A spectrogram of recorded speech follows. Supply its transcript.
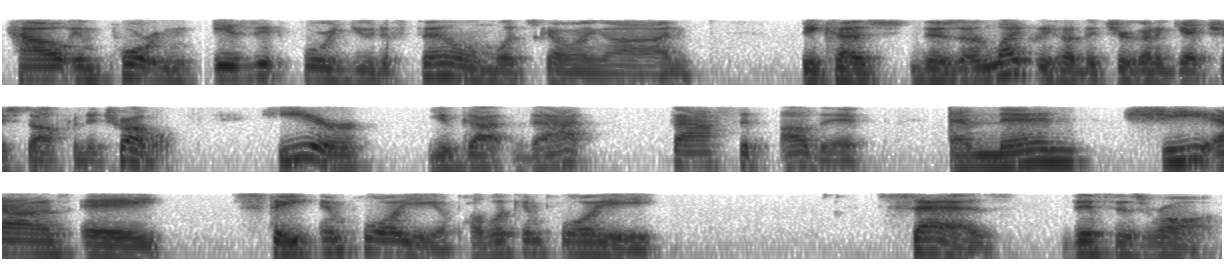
how important is it for you to film what's going on because there's a likelihood that you're going to get yourself into trouble. Here, you've got that facet of it, and then she, as a state employee, a public employee, says this is wrong.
